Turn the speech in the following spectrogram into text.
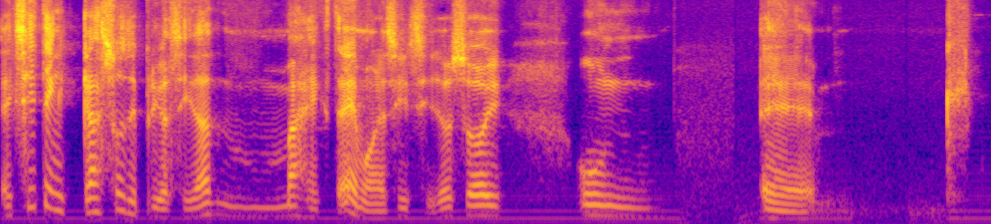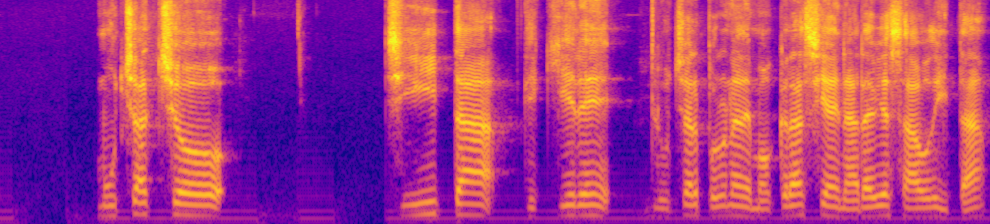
existen casos de privacidad más extremos, es decir, si yo soy un eh, muchacho chiita que quiere luchar por una democracia en Arabia Saudita,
